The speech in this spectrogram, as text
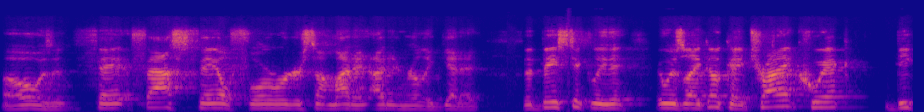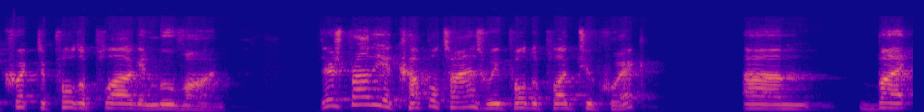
Oh, was it fa- fast fail forward or something? I didn't I didn't really get it. But basically, it was like, okay, try it quick, be quick to pull the plug and move on. There's probably a couple times we pulled the plug too quick, um, but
